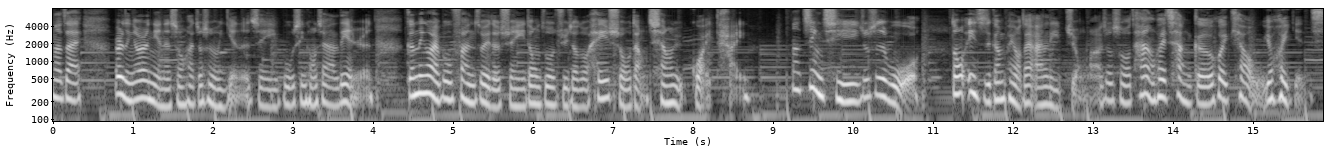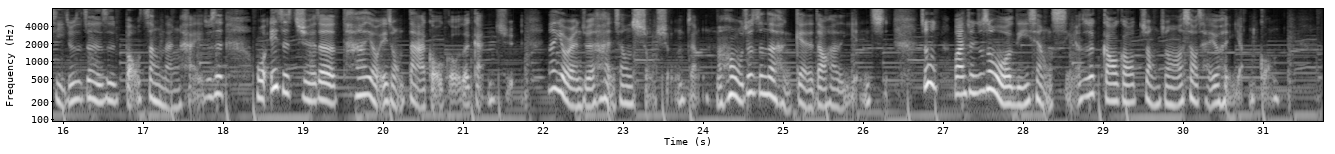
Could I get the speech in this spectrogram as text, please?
那在二零二二年的时候，他就是有演了这一部《星空下的恋人》，跟另外一部犯罪的悬疑动作剧叫做《黑手党枪与怪胎》。那近期就是我。都一直跟朋友在安利囧嘛，就说他很会唱歌、会跳舞又会演戏，就是真的是宝藏男孩。就是我一直觉得他有一种大狗狗的感觉，那有人觉得他很像熊熊这样，然后我就真的很 get 到他的颜值，就完全就是我理想型啊，就是高高壮壮，然后笑起来又很阳光。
